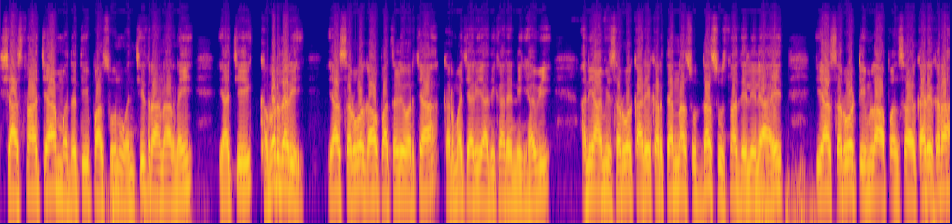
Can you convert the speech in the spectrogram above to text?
शासनाच्या मदतीपासून वंचित राहणार नाही याची खबरदारी या सर्व गाव पातळीवरच्या कर्मचारी अधिकाऱ्यांनी घ्यावी. आणि आम्ही सर्व कार्यकर्त्यांना सुद्धा सूचना दिलेल्या आहेत. या सर्व टीमला आपण सहकार्य करा.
